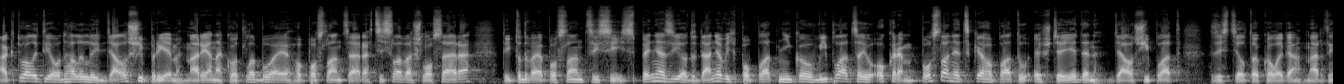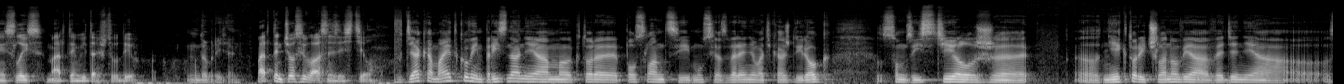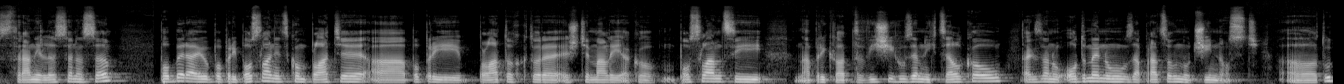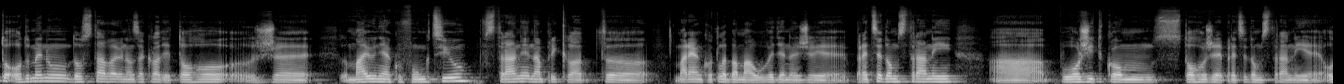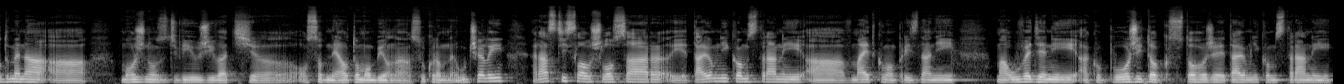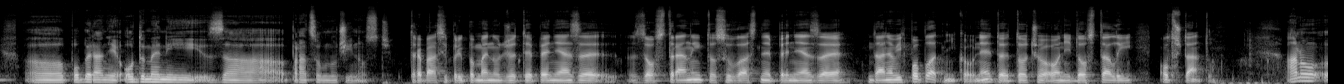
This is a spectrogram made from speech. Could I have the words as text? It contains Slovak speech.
Aktuality odhalili ďalší príjem Mariana Kotlebu a jeho poslanca Rastislava Šlosára. Títo dvaja poslanci si z peňazí od daňových poplatníkov vyplácajú okrem poslaneckého platu ešte jeden ďalší plat. Zistil to kolega Martin Slis. Martin, vítaj štúdiu. Dobrý deň. Martin, čo si vlastne zistil? Vďaka majetkovým priznaniam, ktoré poslanci musia zverejňovať každý rok, som zistil, že e, niektorí členovia vedenia e, strany LSNS poberajú popri poslaneckom plate a popri platoch, ktoré ešte mali ako poslanci, napríklad vyšších územných celkov, tzv. odmenu za pracovnú činnosť. E, túto odmenu dostávajú na základe toho, že majú nejakú funkciu v strane, napríklad e, Marian Kotleba má uvedené, že je predsedom strany a pôžitkom z toho, že je predsedom strany je odmena a možnosť využívať e, osobný automobil na súkromné účely. Rastislav Šlosár je tajomníkom strany a v majetkovom priznaní má uvedený ako pôžitok z toho, že je tajomníkom strany e, poberanie odmeny za pracovnú činnosť. Treba si pripomenúť, že tie peniaze zo strany to sú vlastne peniaze daňových poplatníkov, nie? To je to, čo oni dostali od štátu. Áno, e,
